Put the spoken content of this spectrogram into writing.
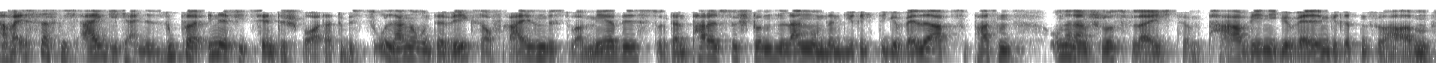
Aber ist das nicht eigentlich eine super ineffiziente Sportart? Du bist so lange unterwegs auf Reisen, bis du am Meer bist und dann paddelst du stundenlang, um dann die richtige Welle abzupassen, um dann am Schluss vielleicht ein paar wenige Wellen geritten zu haben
